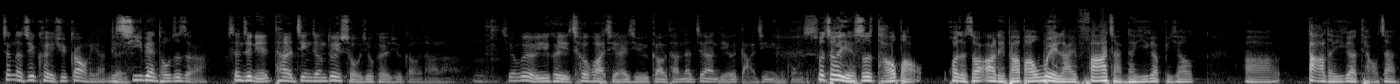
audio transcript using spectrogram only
真的就可以去告你啊！你欺骗投资者啊！甚至你他的竞争对手就可以去告他了。嗯，竞争对手一可以策划起来一起去告他，那这样也会打击你的公司。所以这个也是淘宝或者说阿里巴巴未来发展的一个比较啊大的一个挑战。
